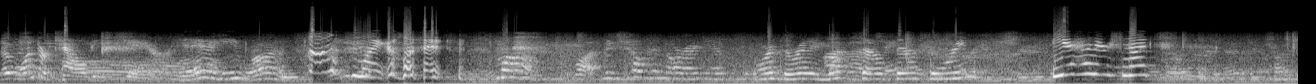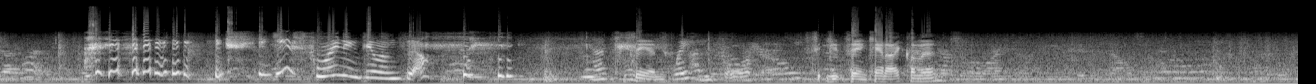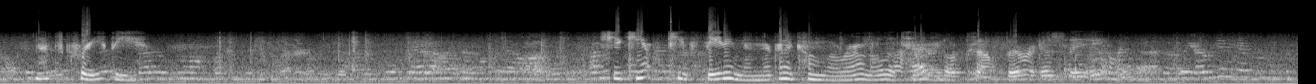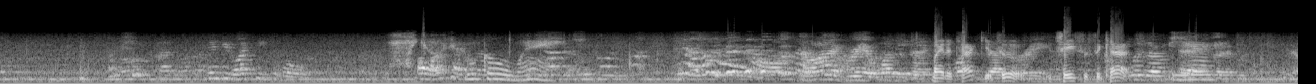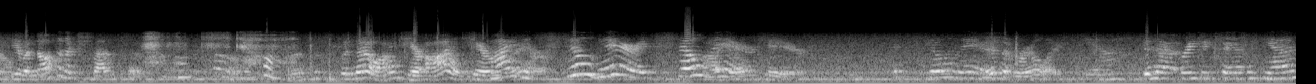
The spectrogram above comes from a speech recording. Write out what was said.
No wonder Calvin's scared. Yeah, he runs. Oh my god. Mom, what? Did you tell him already? Aren't there any uh, nuts out there for him? Yeah, there's nuts. he keeps pointing to himself. That's what Saying- he's waiting for. You saying, can I come in? That's creepy. She can't keep feeding them. They're gonna come around all the time. Looks out there, I guess they ate them. Did you like pizza rolls? Oh Oh my god, it won't go away. No, I agree, it. Might attack you too. It chases the cat. It was okay, Yeah. but it was, you know. Yeah, but nothing expensive. Stop. But no, I don't care. I don't care Guys, where. it's still there. It's still there. I don't care. It's still there. Is it really? Yeah. Isn't that creepy, Sandy? Yeah.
